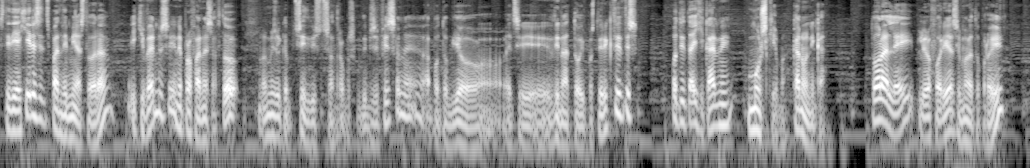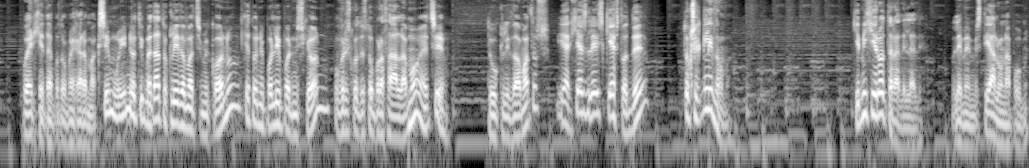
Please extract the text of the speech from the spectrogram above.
Στη διαχείριση της πανδημίας τώρα, η κυβέρνηση είναι προφανές αυτό, νομίζω και από τους ίδιους τους ανθρώπους που την ψηφίσανε, από τον πιο έτσι, δυνατό υποστηρικτή της, ότι τα έχει κάνει μουσκεμα, κανονικά. Τώρα λέει, πληροφορία σήμερα το πρωί, που έρχεται από το Μέγαρο Μαξίμου, είναι ότι μετά το κλείδωμα της Μικόνου και των υπολείπων νησιών που βρίσκονται στον προθάλαμο, έτσι, του κλειδώματος, οι αρχές λέει σκέφτονται το ξεκλείδωμα. Και μη χειρότερα δηλαδή. Λέμε εμείς, τι άλλο να πούμε.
